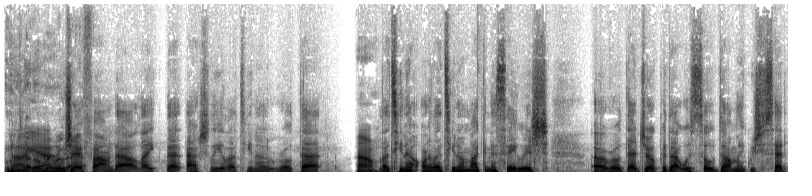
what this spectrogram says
Mm, I Oh, don't yeah. remember which I found out like that actually a Latina wrote that Oh, Latina or Latino, I'm not going to say which, uh, wrote that joke, but that was so dumb. Like when she said,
